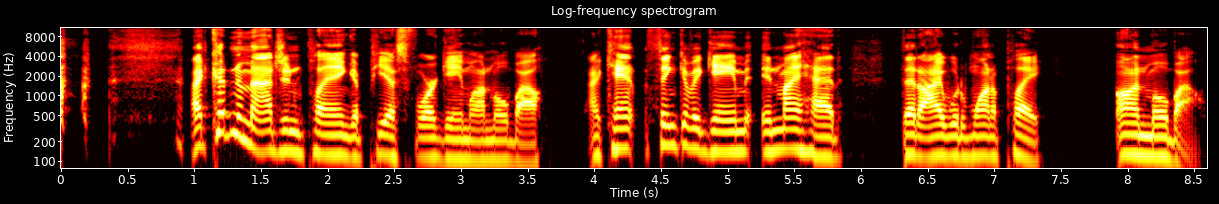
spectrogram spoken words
I couldn't imagine playing a PS4 game on mobile. I can't think of a game in my head that I would want to play on mobile.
